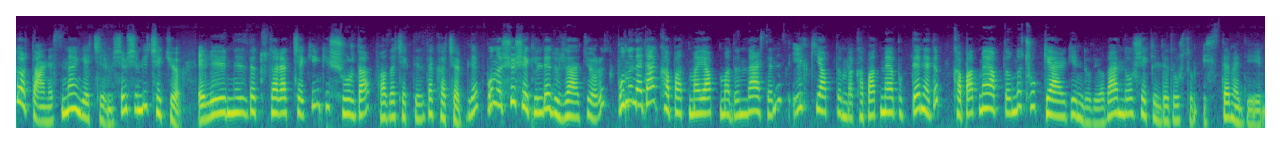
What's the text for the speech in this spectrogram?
4 tanesinden geçirmişim. Şimdi çekiyorum. Elinizde tutarak çekin ki şurada fazla çektiğinizde kaçabilir. Bunu şu şekilde düzeltiyoruz. Bunu neden kapatma yapmadın derseniz ilk yaptığımda kapatma yapıp denedim. kapatma yaptığımda çok gergin duruyor. Ben de o şekilde dursun istemediğim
